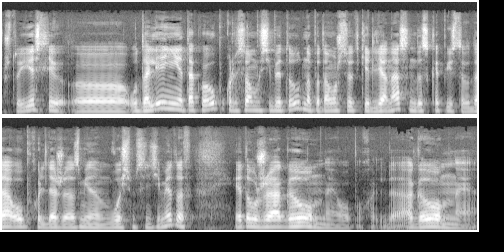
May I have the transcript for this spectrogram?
Что если э, удаление такой опухоли само себе трудно, потому что все-таки для нас, эндоскопистов, да, опухоль даже размером 8 сантиметров, это уже огромная опухоль, да, огромная.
